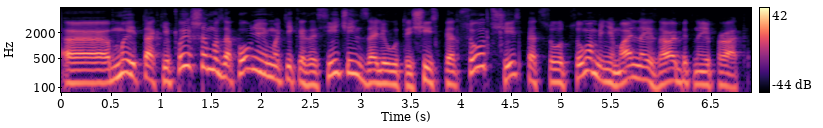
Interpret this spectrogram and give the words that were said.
Е, Ми так і пишемо, заповнюємо тільки за січень, за лютий 6500, 6500, сума мінімальної заробітної плати.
